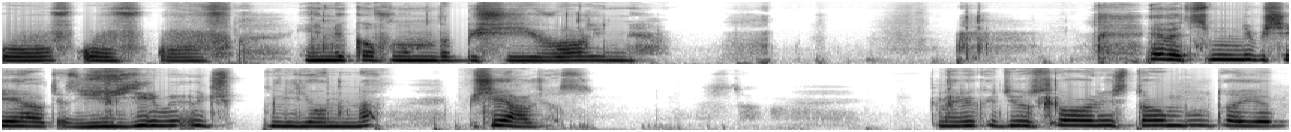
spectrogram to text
Of of of. Yine kafamda bir şey var yine. Evet şimdi bir şey alacağız. 123 milyonla bir şey alacağız. Merak ediyorsan İstanbul'dayım.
